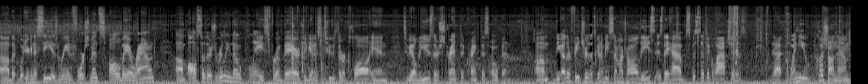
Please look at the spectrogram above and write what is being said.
Uh, but what you're gonna see is reinforcements all the way around. Um, also, there's really no place for a bear to get his tooth or claw in to be able to use their strength to crank this open. Um, the other feature that's gonna be similar to all these is they have specific latches that when you push on them,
